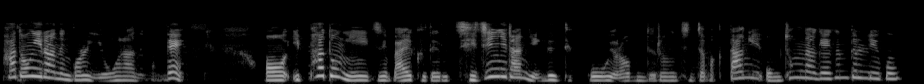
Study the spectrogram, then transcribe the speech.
파동이라는 걸 이용을 하는 건데 어, 이 파동이 이제 말 그대로 지진이란 얘기를 듣고 여러분들은 진짜 막 땅이 엄청나게 흔들리고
